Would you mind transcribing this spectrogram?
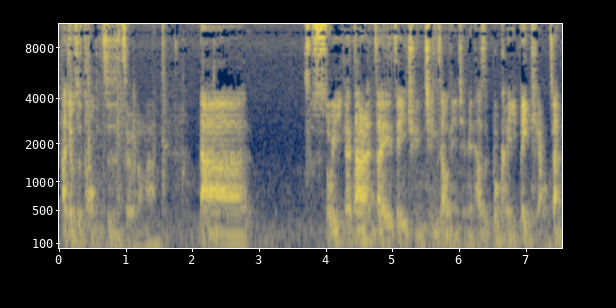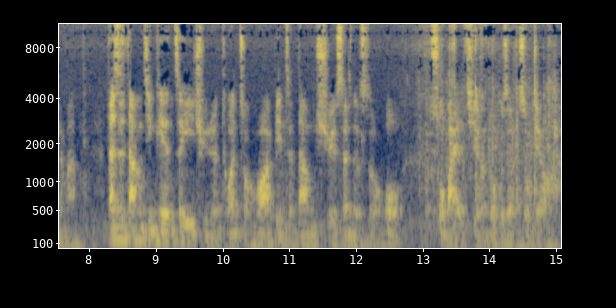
他就是统治者了嘛。那所以，那当然，在这一群青少年前面，他是不可以被挑战的嘛。但是，当今天这一群人突然转化变成当学生的时候，哦，说白了，其实很多不是很受教啊。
